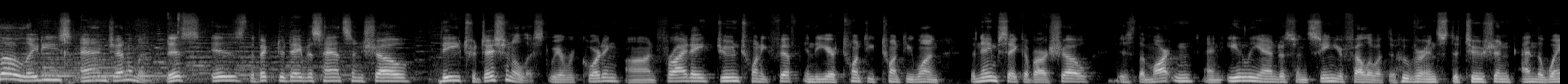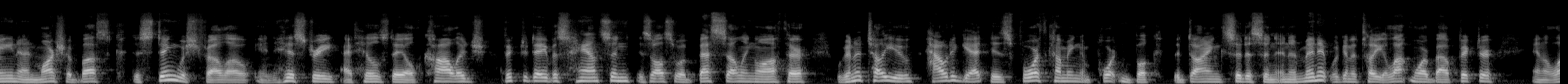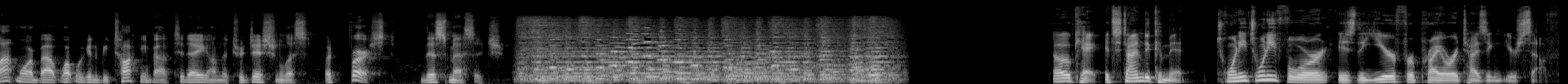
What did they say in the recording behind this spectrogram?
Hello, ladies and gentlemen. This is the Victor Davis Hanson Show, The Traditionalist. We are recording on Friday, June 25th in the year 2021. The namesake of our show is the Martin and Illie Anderson Senior Fellow at the Hoover Institution and the Wayne and Marcia Busk Distinguished Fellow in History at Hillsdale College. Victor Davis Hanson is also a best selling author. We're going to tell you how to get his forthcoming important book, The Dying Citizen. In a minute, we're going to tell you a lot more about Victor and a lot more about what we're going to be talking about today on The Traditionalists. But first, this message. Okay, it's time to commit. 2024 is the year for prioritizing yourself.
